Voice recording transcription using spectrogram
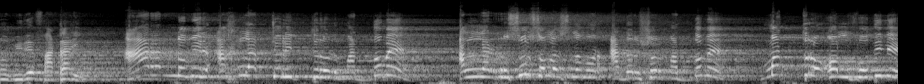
নবীরে ফাটাই। আর আর নবীর আখলাক চরিত্রের মাধ্যমে, আল্লাহর রসুল সাল্লাহ সাল্লামর আদর্শর মাধ্যমে মাত্র অল্প দিনে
